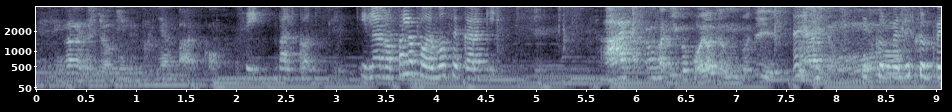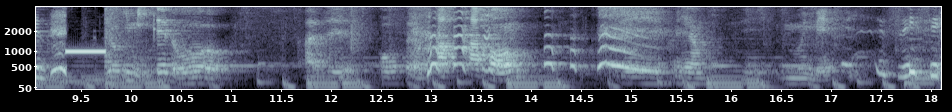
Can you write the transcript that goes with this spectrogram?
내 생각에는 여기는 그냥 balcón. Sí, balcón. Y la ropa la podemos secar aquí. 아 잠깐만 이거 보여주는 거지. 아니요. disculpen, disculpen. 여기 밑에도 아직 없어요. 다, 가펑. 그냥 muy messy. Sí, sí.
